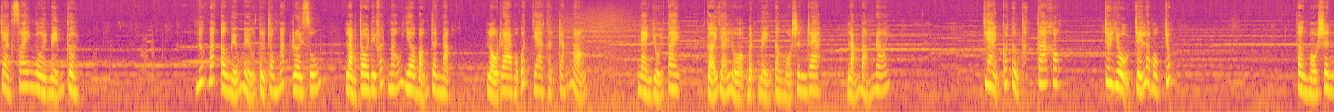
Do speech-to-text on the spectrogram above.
chàng xoay người mỉm cười. Nước mắt ân miễu miễu từ trong mắt rơi xuống, làm trôi đi vết máu dơ bẩn trên mặt, lộ ra một ít da thịt trắng nõn. Nàng duỗi tay, cởi giải lụa bịt miệng tần mộ sinh ra, lẩm bẩm nói, chàng có từng thích ta không? Cho dù chỉ là một chút tần mộ sinh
